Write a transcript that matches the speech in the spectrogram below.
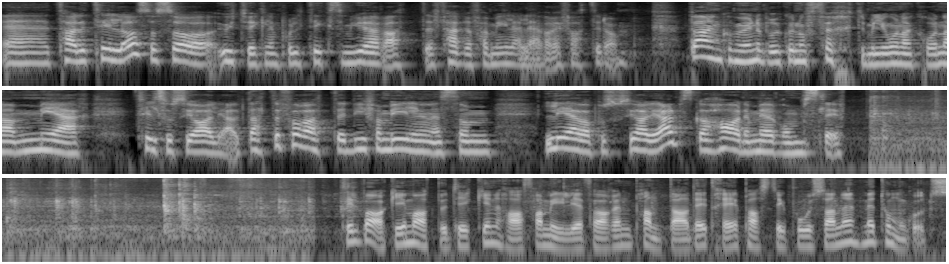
eh, ta det til oss og så utvikle en politikk som gjør at færre familier lever i fattigdom. Bergen kommune bruker nå 40 millioner kroner mer til sosialhjelp. Dette for at de familiene som lever på sosialhjelp, skal ha det mer romslig. Tilbake i matbutikken har familiefaren panta de tre plastikkposene med tomgods.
